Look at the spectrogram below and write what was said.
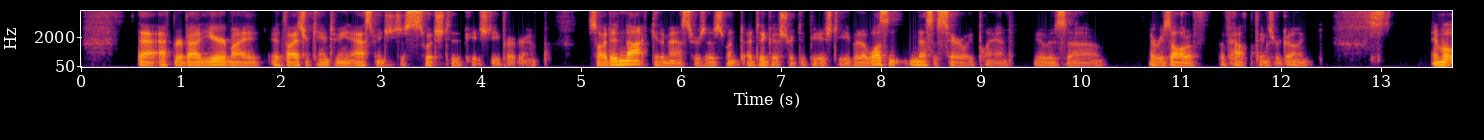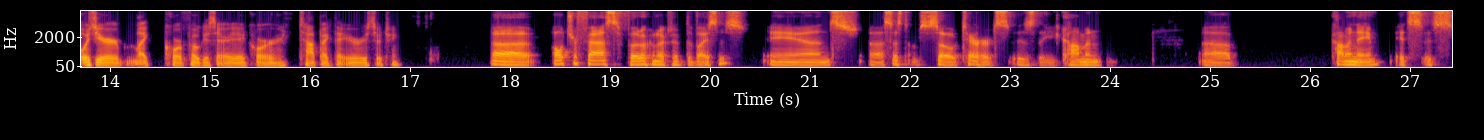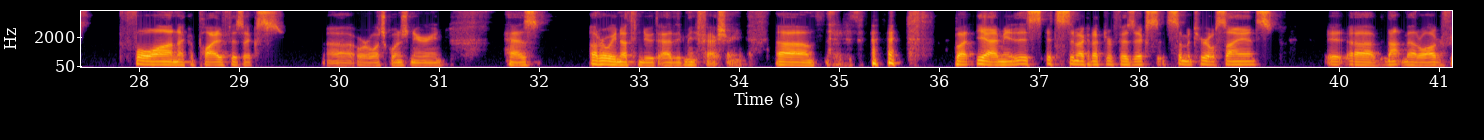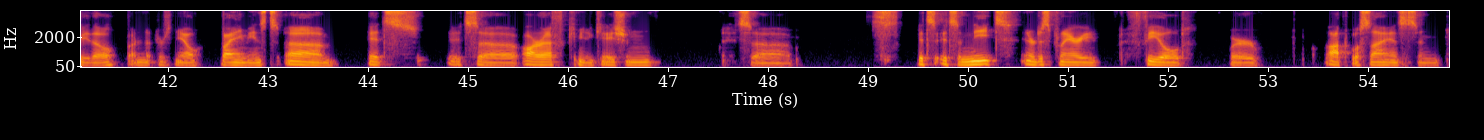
that after about a year, my advisor came to me and asked me to just switch to the PhD program. So I did not get a master's. I just went, I did go straight to PhD, but it wasn't necessarily planned. It was uh, a result of, of how things were going. And what was your like core focus area, core topic that you were researching? Uh, ultra fast photoconductive devices and uh, systems. So terahertz is the common uh, common name. It's it's full on like applied physics uh, or electrical engineering has utterly nothing to do with additive manufacturing. Um, but yeah, I mean, it's it's semiconductor physics, it's some material science, it, uh, not metallography though, but you know, by any means. Um, it's it's uh, RF communication. It's uh, it's it's a neat interdisciplinary field where optical science and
